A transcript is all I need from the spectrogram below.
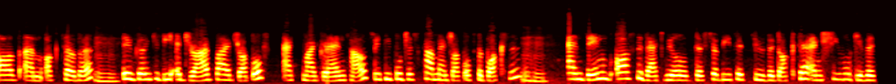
of um, October, mm-hmm. there's going to be a drive-by drop-off at my grand's house where people just come and drop off the boxes. Mm-hmm. And then after that, we'll distribute it to the doctor and she will give it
